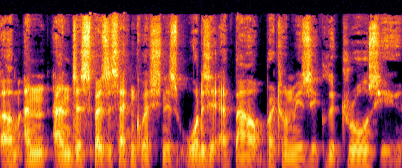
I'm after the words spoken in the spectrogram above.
Um, and, and I suppose the second question is, what is it about Breton music that draws you?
